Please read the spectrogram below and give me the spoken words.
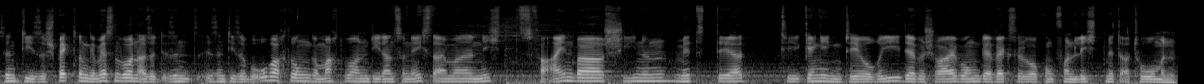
sind diese Spektren gemessen worden, also sind, sind diese Beobachtungen gemacht worden, die dann zunächst einmal nicht vereinbar schienen mit der the gängigen Theorie der Beschreibung der Wechselwirkung von Licht mit Atomen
